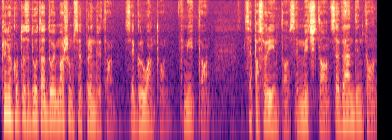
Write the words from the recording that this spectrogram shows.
Kjo nënkupton se duhet ta dojmë më shumë se prindërit tanë, se gruan tonë, fëmijët tanë, se pasurinë tonë, se miqtë tanë, se vendin tonë,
